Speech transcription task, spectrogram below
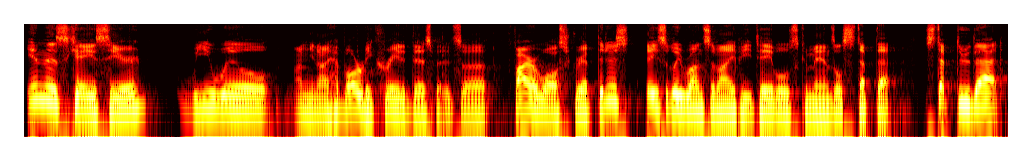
in this case here, we will, I mean, I have already created this, but it's a firewall script that just basically runs some IP tables commands. I'll step that, step through that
